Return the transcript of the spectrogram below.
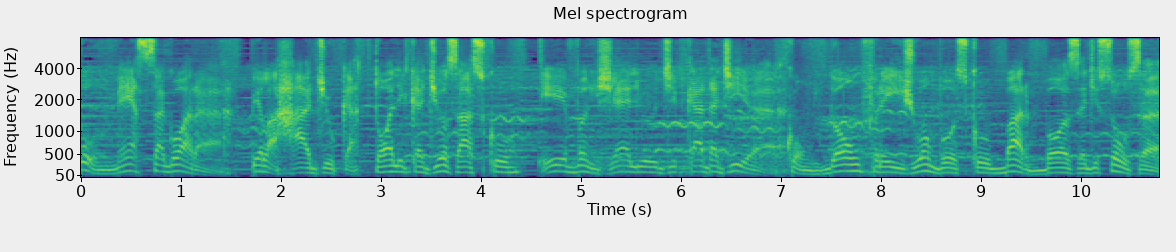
Começa agora, pela Rádio Católica de Osasco, Evangelho de Cada Dia, com Dom Frei João Bosco Barbosa de Souza.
